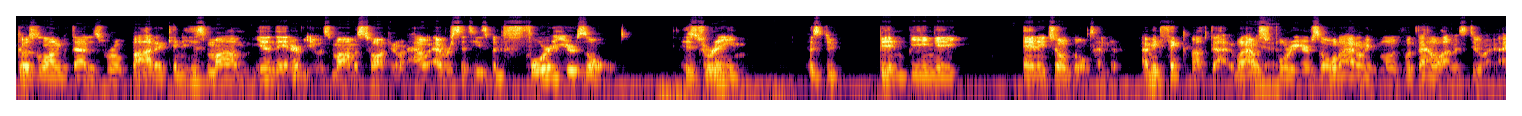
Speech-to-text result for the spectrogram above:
goes along with that as robotic. And his mom, you know, in the interview, his mom was talking about how ever since he's been four years old, his dream has been being a NHL goaltender. I mean, think about that. When I was yeah. four years old, I don't even know what the hell I was doing. I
